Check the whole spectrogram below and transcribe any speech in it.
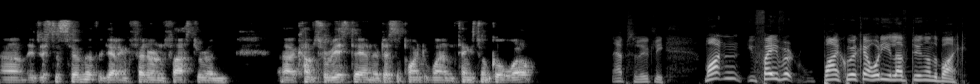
Um, they just assume that they're getting fitter and faster, and uh, comes to race day, and they're disappointed when things don't go well. Absolutely, Martin. Your favorite bike workout? What do you love doing on the bike?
